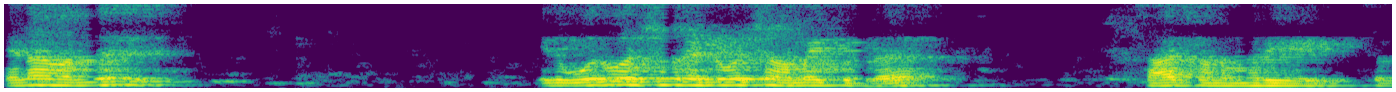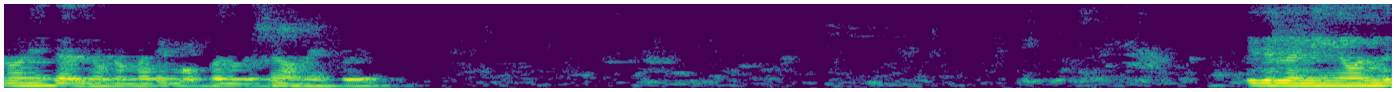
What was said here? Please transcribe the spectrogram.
ஏன்னா வந்து இது ஒரு வருஷம் ரெண்டு வருஷம் அமைப்பு இல்லை சார் சொன்ன மாதிரி செல்வனி சார் சொன்ன மாதிரி முப்பது வருஷம் அமைப்பு. இதுல நீங்க வந்து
